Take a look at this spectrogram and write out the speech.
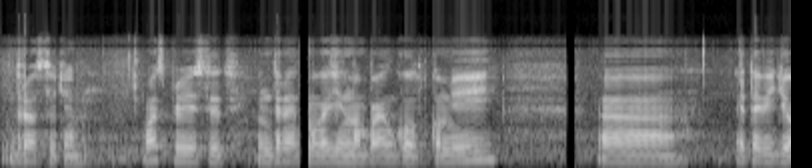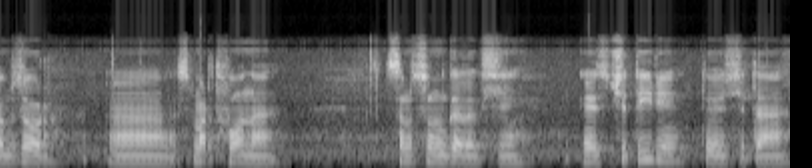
Здравствуйте! Вас приветствует интернет-магазин mobilegold.com.ua э, Это видеообзор э, смартфона Samsung Galaxy S4 То есть это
